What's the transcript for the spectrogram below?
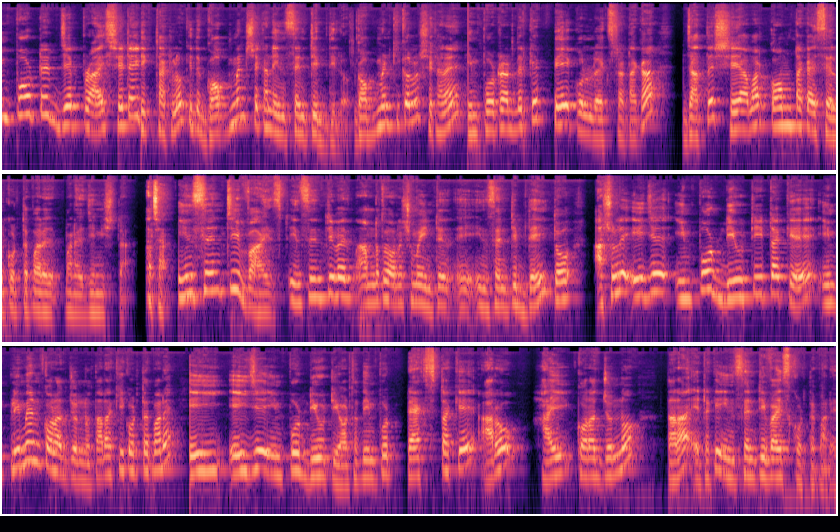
ইম্পোর্টের যে প্রাইস সেটাই ঠিক থাকল, কিন্তু গভর্নমেন্ট সেখানে ইনসেন্টিভ দিল। গভর্নমেন্ট কি করল? সেখানে ইম্পোর্টারদেরকে পে করল এক্সট্রা টাকা, যাতে সে আবার কম টাকায় সেল করতে পারে মানে জিনিসটা। আচ্ছা ইনসেন্টিভাইজড ইনসেন্টিভাইজ আমরা তো অনেক সময় ইনসেন্টিভ দেই। তো আসলে এই যে ইম্পোর্ট ডিউটিটাকে ইমপ্লিমেন্ট করার জন্য তারা কি করতে পারে? এই এই যে ইম্পোর্ট ডিউটি অর্থাৎ ইম্পোর্ট ট্যাক্সটাকে আরও হাই করার জন্য তারা এটাকে ইনসেন্টিভাইজ করতে পারে।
